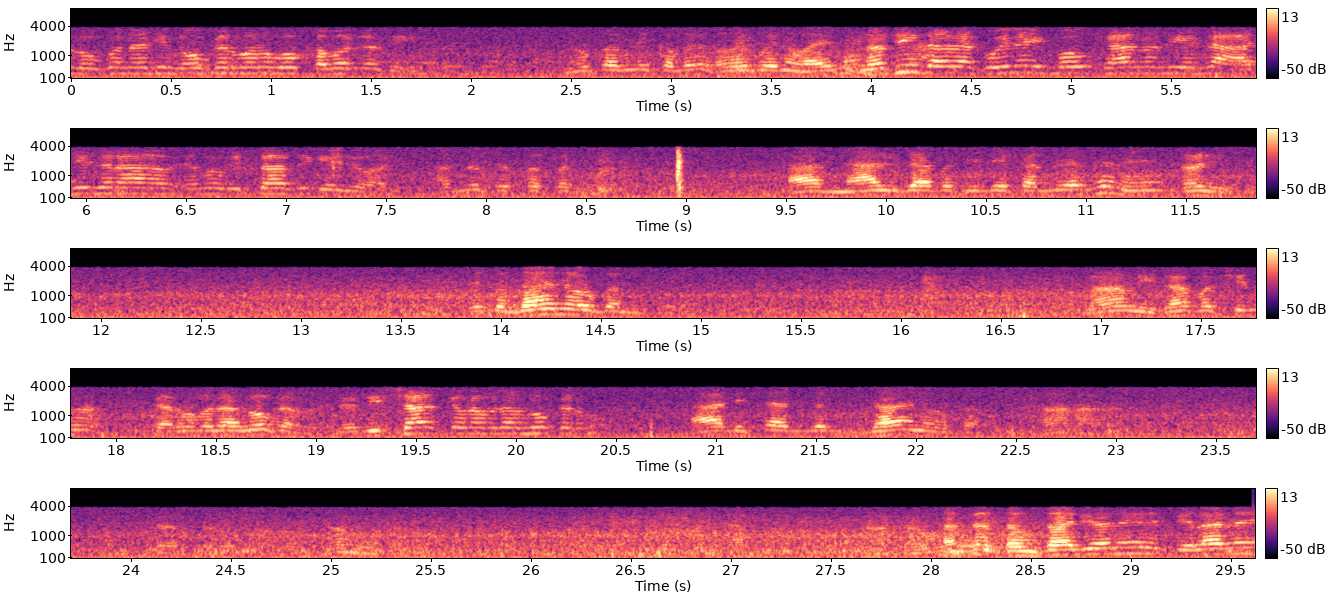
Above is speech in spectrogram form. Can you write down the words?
લોકોને હજી નો કરવાનો બહુ ખબર નથી. નોકરની ખબર ખબર કોઈને હોય નથી દાદા કોઈને બહુ ખ્યાલ નથી એટલે આજે જરા એનો વિસ્તારથી કહેજો આજે. આજનો સત્સંગમાં. આ જ્ઞાન લીધા પછી જે કરી છે ને એ બધા નવું કરવું છે. ના લીધા પછી ના કર્મ બધા નો કરવું. ડિસ્ચાર્જ કરવા બધા નો કરવું? આ ડિસ્ચાર્જ બધા નવું કરવું હા હા. અને તો પેલા ને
